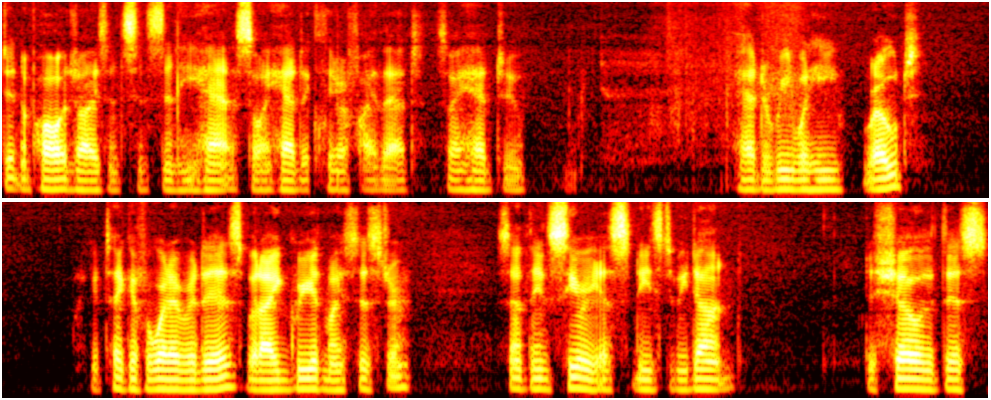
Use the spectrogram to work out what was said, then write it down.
didn't apologize and since then he has, so I had to clarify that. So I had to I had to read what he wrote. I could take it for whatever it is, but I agree with my sister. Something serious needs to be done to show that this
